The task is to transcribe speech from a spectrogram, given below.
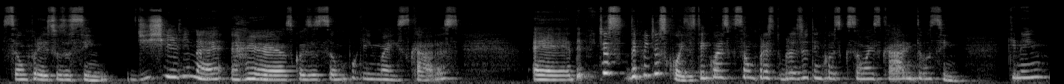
São preços, assim, de Chile, né? As coisas são um pouquinho mais caras. É, depende, das, depende das coisas. Tem coisas que são preço do Brasil, tem coisas que são mais caras. Então, assim, que nem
